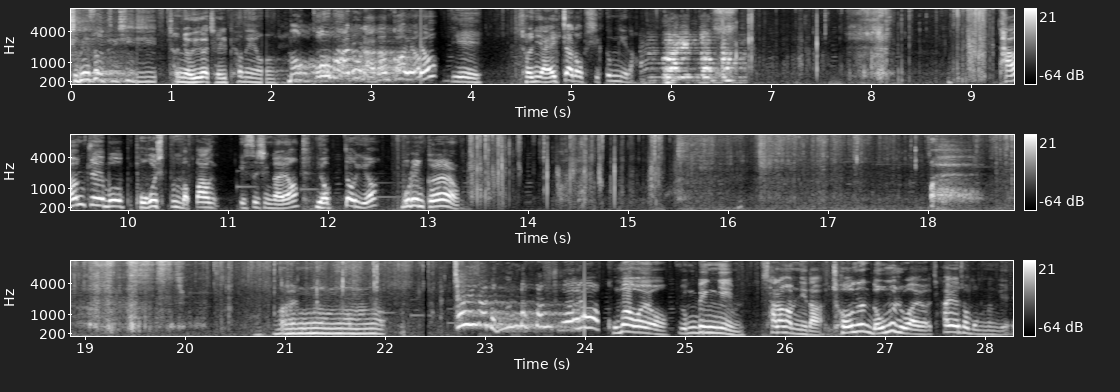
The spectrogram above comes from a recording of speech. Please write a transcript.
집에서 드시지. 전 여기가 제일 편해요. 먹고 바로 라방 꺼요? 예. 전 얄짤 없이 끕니다. 다음 주에 뭐 보고 싶은 먹방 있으신가요? 엽떡이요? 뭐랄까. 음, 차에서 먹는 먹방 좋아요. 고마워요. 용백님. 사랑합니다. 저는 너무 좋아요. 차에서 먹는 게.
